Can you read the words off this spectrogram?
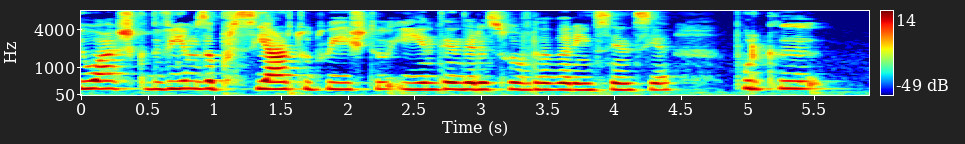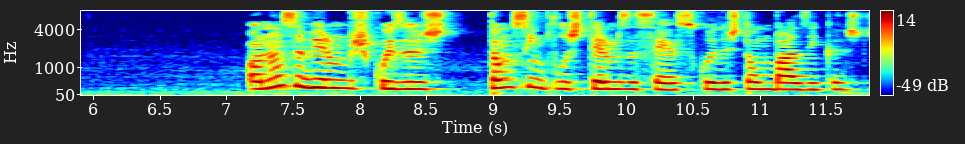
Eu acho que devíamos apreciar tudo isto e entender a sua verdadeira essência, porque ao não sabermos coisas tão simples de termos acesso, coisas tão básicas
